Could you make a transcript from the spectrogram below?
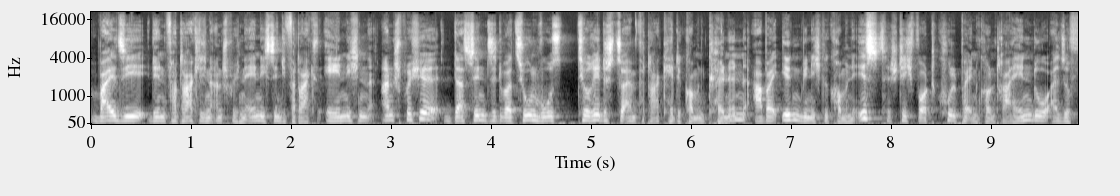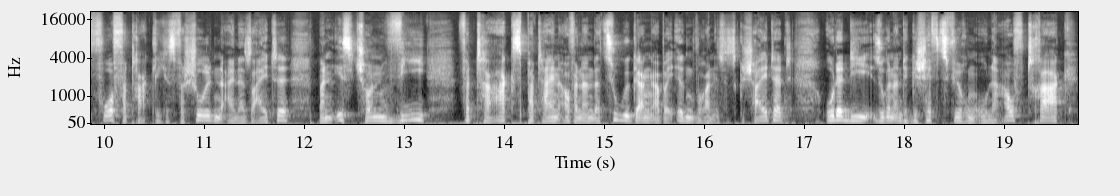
weil sie den vertraglichen Ansprüchen ähnlich sind, die vertragsähnlichen Ansprüche, das sind Situationen, wo es theoretisch zu einem Vertrag hätte kommen können, aber irgendwie nicht gekommen ist. Stichwort culpa in contrahendo, also vorvertragliches Verschulden einer Seite. Man ist schon wie Vertragsparteien aufeinander zugegangen, aber irgendworan ist es gescheitert. Oder die sogenannte Geschäftsführung ohne Auftrag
